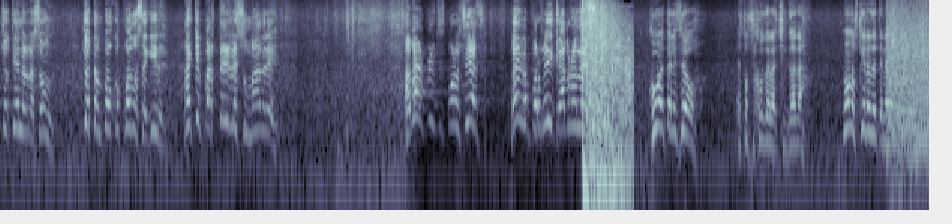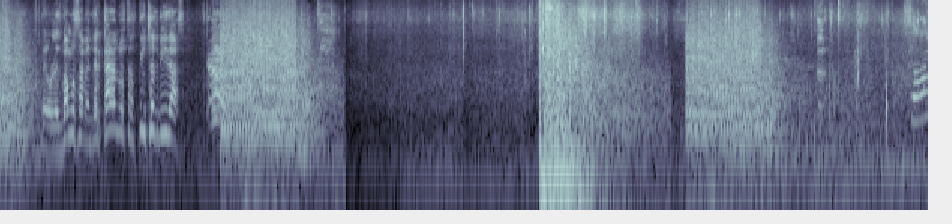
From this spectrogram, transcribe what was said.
Tiene razón. Yo tampoco puedo seguir. Hay que partirle su madre. A ver, pinches policías. Venga por mí, cabrones. Cúbrete, Eliseo. Estos hijos de la chingada no nos quieren detener. Pero les vamos a vender caras nuestras pinches vidas. Son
